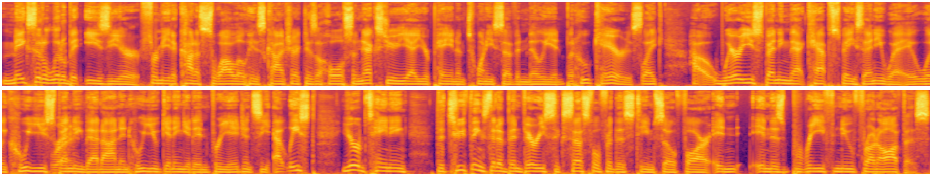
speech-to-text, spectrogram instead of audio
makes it a little bit easier for me to kind of swallow his contract as a whole. So next year, yeah, you're paying him 27 million, but who cares? Like, how, where are you spending that cap space anyway? Like, who are you spending right. that on, and who are you getting it in free agency? At least you're obtaining the two things that have been very successful for this team so far in in this brief new front office:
